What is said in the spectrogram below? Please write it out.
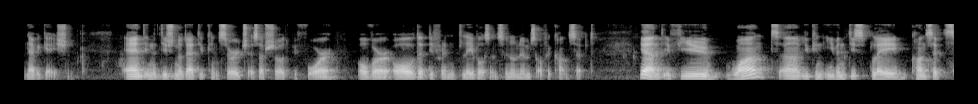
navigation. And in addition to that, you can search, as I've showed before, over all the different labels and synonyms of a concept. Yeah, and if you want, uh, you can even display concepts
